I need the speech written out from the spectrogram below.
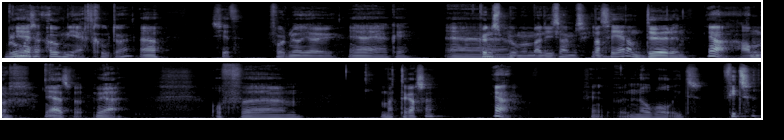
Bloemen Ja. zijn ook niet echt goed hoor, Oh, shit. voor het milieu. Ja, ja, oké. Eh, Kunstbloemen, maar die zijn misschien Wat zei jij dan? Deuren. ja, handig. Ja, dat is wel, ja. Of ehm, matrassen. Ja. Vind ik een nobel iets. Fietsen.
